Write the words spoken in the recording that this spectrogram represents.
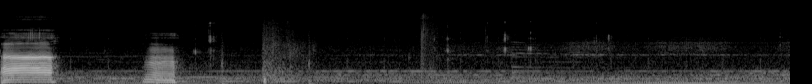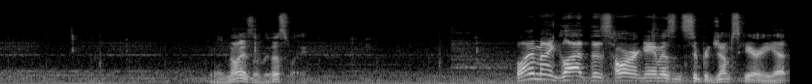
Uh, Hmm. Noise over this way. Why am I glad this horror game isn't super jump scary yet?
